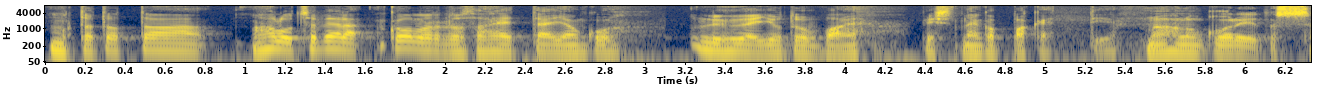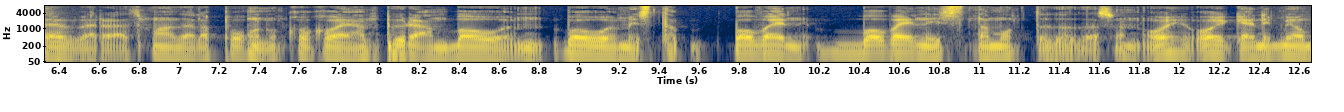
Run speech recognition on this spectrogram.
Mutta tota, haluatko vielä Coloradosta heittää jonkun lyhyen jutun vai pistetäänkö pakettiin? Mä haluan korjata sen verran, että mä oon täällä puhunut koko ajan Pyrän Bowen, Bowenista, Bowen, Bowenista, mutta tota, se on oikea nimi on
